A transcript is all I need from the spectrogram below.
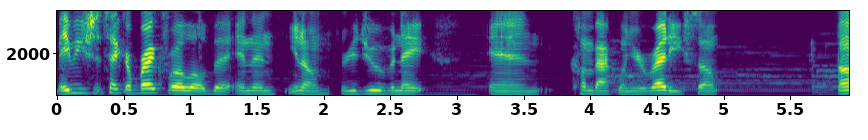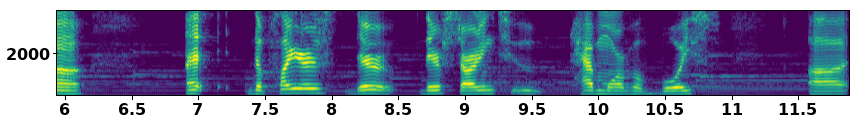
maybe you should take a break for a little bit and then you know rejuvenate and come back when you're ready." So, uh, the players they're they're starting to have more of a voice, uh,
